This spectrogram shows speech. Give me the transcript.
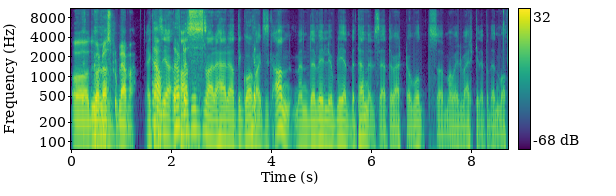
og du har løst problemet. Jeg kan Ja, si at Fasitsvaret her er at det går faktisk an, men det vil jo bli en betennelse etter hvert og vondt, så man vil merke det på den måten.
